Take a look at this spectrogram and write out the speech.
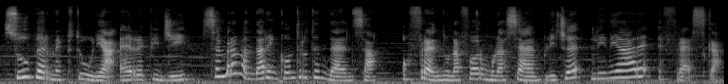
Super Neptunia RPG sembrava andare in controtendenza, offrendo una formula semplice, lineare e fresca.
